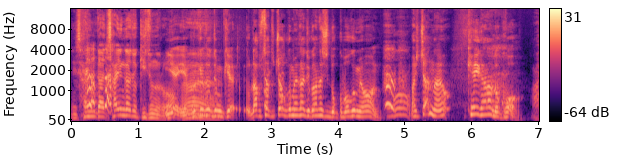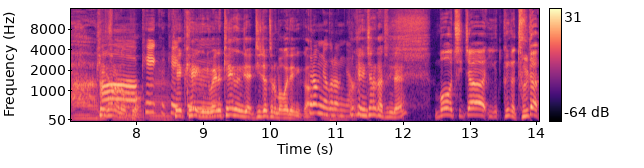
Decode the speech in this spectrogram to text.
이 4인, 가, 4인 가족 기준으로. 예, 예. 그렇게 해서 좀 이렇게 랍스타도 조금 해가지고 하나씩 놓고 먹으면 맛있지 않나요? 케이크 하나 놓고. 케이크 하나 아, 놓고. 케이크, 케이크, 케이크. 케이크. 왜냐면 케이크는 이제 디저트로 먹어야 되니까. 그럼요, 그럼요. 그렇게 괜찮을 것 같은데? 뭐 진짜 이- 그러니까 둘 다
